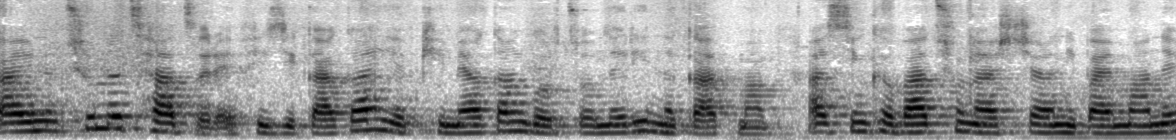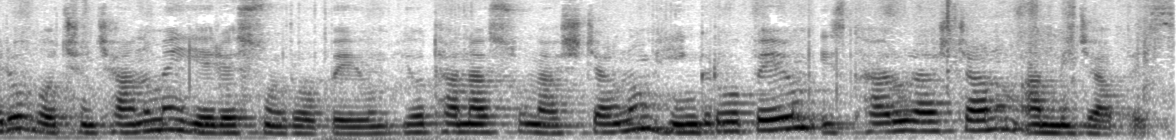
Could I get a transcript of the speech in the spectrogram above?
Կայունությունը ցածր է ֆիզիկական եւ քիմիական գործոնների նկատմամբ, այսինքն 60 աշճանի պայմաններով ոչնչանում են 30 րոպեում, 70 աշճանում 5 րոպեում, իսկ 100 աշճանում անմիջապես։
